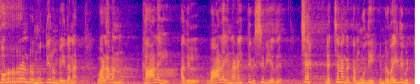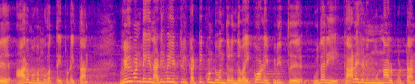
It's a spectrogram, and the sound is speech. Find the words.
சொர்ரென்று மூத்திரம் பெய்தன. வளவன் காலை அதில் வாளை நனைத்து விசிறியது. ச்சே லட்சணங்கட்ட மூதி என்று வைதுவிட்டு ஆறுமுகம் முகத்தை துடைத்தான். வில்வண்டியின் அடிவயிற்றில் கட்டி கொண்டு வந்திருந்த வைக்கோலை பிரித்து உதறி காளைகளின் முன்னால் போட்டான்.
